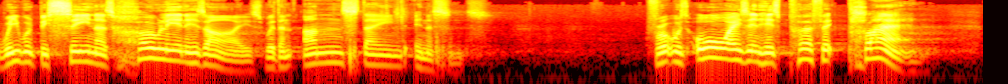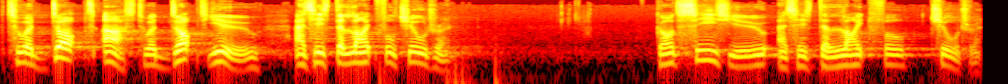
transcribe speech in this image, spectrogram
we would be seen as holy in his eyes with an unstained innocence. For it was always in his perfect plan to adopt us, to adopt you as his delightful children. God sees you as his delightful children.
